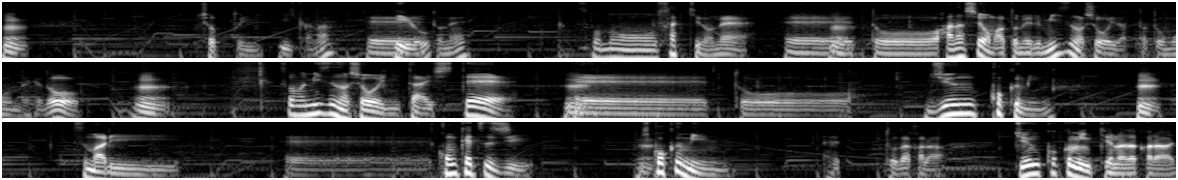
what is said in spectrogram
うん、ちょっといいかな？えーっとね。そのさっきのねえーっと、話をまとめる水野勝利だったと思うんだけどうん、その水野勝利に対して、うん。えーっと準国民うん、つまり、えー根血児非国民、えっとだから純国民っていうのはだから、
